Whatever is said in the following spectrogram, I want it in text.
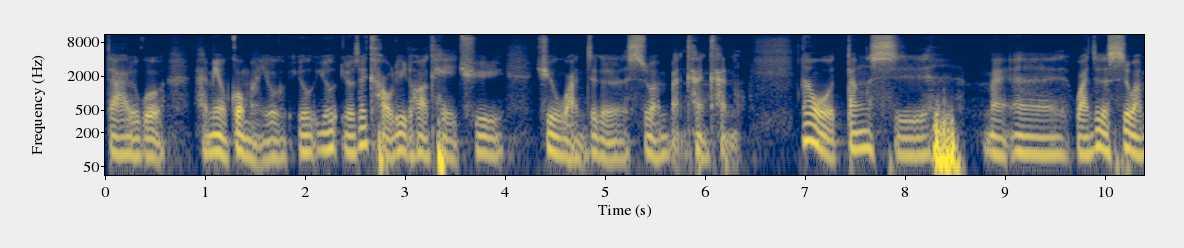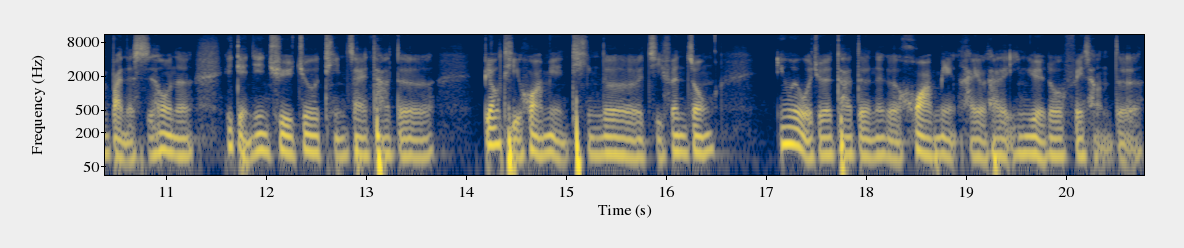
大家如果还没有购买，有有有有在考虑的话，可以去去玩这个试玩版看看哦。那我当时。买呃玩这个试玩版的时候呢，一点进去就停在它的标题画面，停了几分钟，因为我觉得它的那个画面还有它的音乐都非常的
